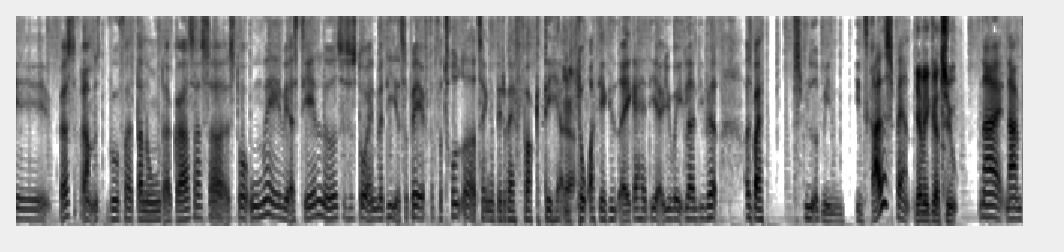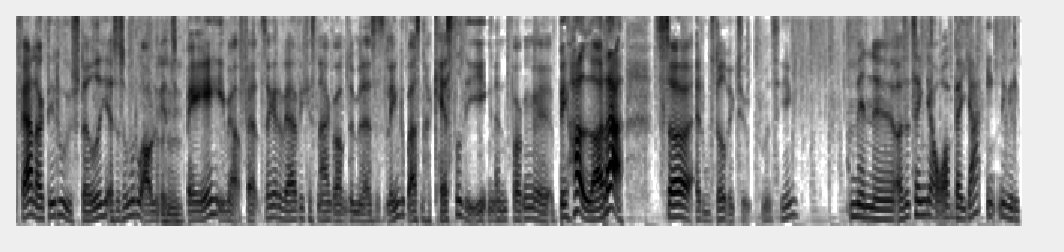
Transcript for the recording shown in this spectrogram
øh, først og fremmest, hvorfor der er nogen, der gør sig så stor umage ved at stjæle noget til så stor en værdi, og så bagefter fortryder og tænker, ved du hvad, fuck det her ja. lort, jeg gider ikke at have de her juveler alligevel. Og så bare smider dem i en, i en skraldespand. Jeg vil ikke være tyv. Nej, nej, men fair nok, det er du jo stadig. Altså, så må du aflevere Mhm. mm-hmm. tilbage i hvert fald. Så kan det være, at vi kan snakke om det. Men altså, så længe du bare sådan har kastet det i en eller anden fucking øh, beholder der, så er du stadigvæk tyv, kan man sige. Ikke? Men, øh, og så tænkte jeg over, hvad jeg egentlig ville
